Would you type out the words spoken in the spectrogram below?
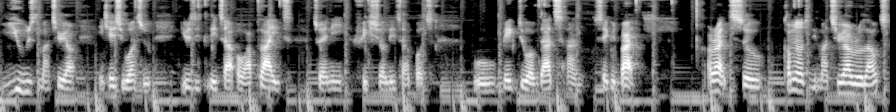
used material in case you want to use it later or apply it to any fixture later. But we'll make do of that and say goodbye all right so coming on to the material rollout.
